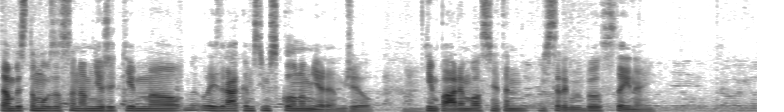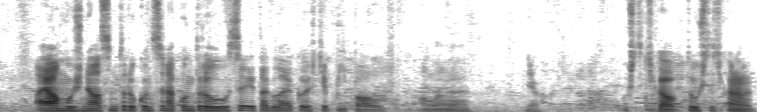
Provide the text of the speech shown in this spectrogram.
tam bys to mohl zase naměřit tím eh, laserákem s tím sklonoměrem, že jo. Tím pádem vlastně ten výsledek by byl stejný. A já možná jsem to dokonce na kontrolu si i takhle jako ještě pípal, ale jo. Už teďka, to už teďka nevím.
